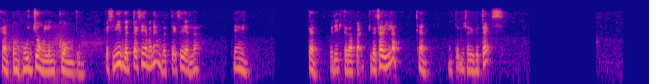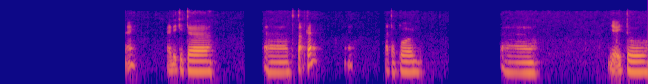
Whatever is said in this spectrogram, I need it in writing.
kan penghujung lengkung tu kat sini vertex ni yang mana? Vertex ni adalah yang ni. Kan? Jadi kita dapat, kita carilah kan untuk mencari vertex. Eh? Jadi kita uh, tetapkan eh? ataupun uh, iaitu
